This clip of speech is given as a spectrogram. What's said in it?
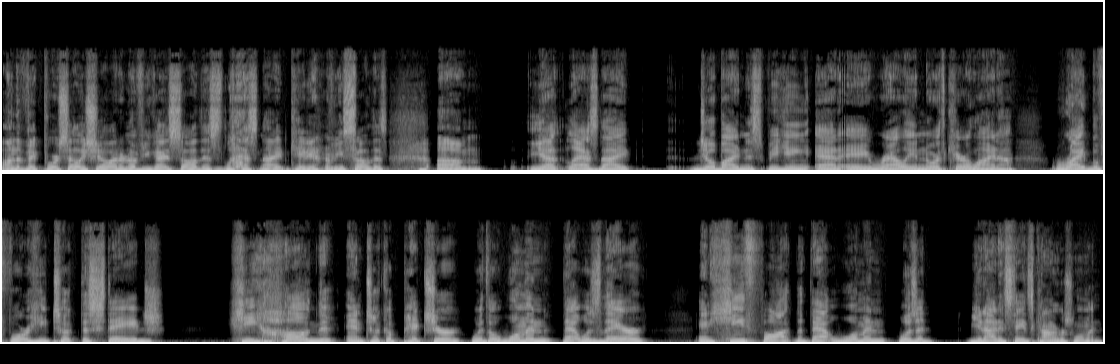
on the Vic Porcelli show. I don't know if you guys saw this last night. Katie, I don't know if you saw this. Um, yeah, last night, Joe Biden is speaking at a rally in North Carolina. Right before he took the stage, he hugged and took a picture with a woman that was there. And he thought that that woman was a United States Congresswoman,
